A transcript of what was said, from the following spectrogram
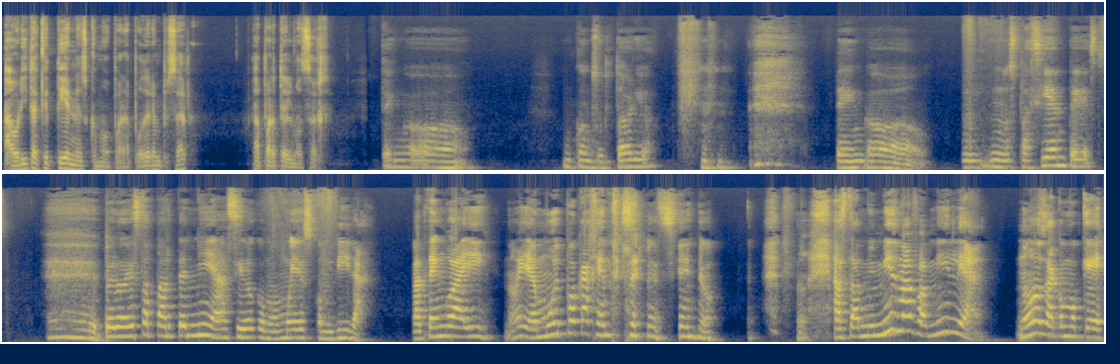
ahorita qué tienes como para poder empezar, aparte del masaje. Tengo un consultorio, tengo unos pacientes, pero esta parte mía ha sido como muy escondida. La tengo ahí, ¿no? Y a muy poca gente se la enseño. Hasta a mi misma familia, ¿no? O sea, como que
